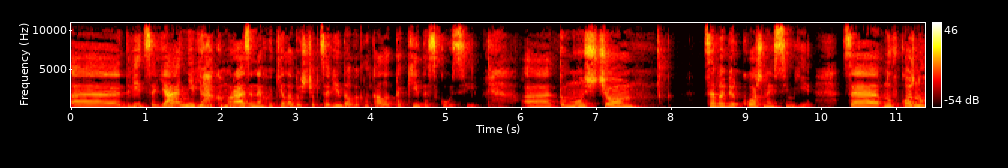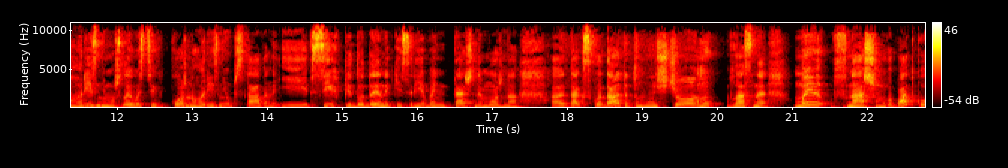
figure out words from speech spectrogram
Е, дивіться, я ні в якому разі не хотіла би, щоб це відео викликало такі дискусії. Тому що це вибір кожної сім'ї. Це ну, в кожного різні можливості, в кожного різні обставини. І всіх під один якийсь рівень теж не можна е, так складати, тому що, ну, власне, ми в нашому випадку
